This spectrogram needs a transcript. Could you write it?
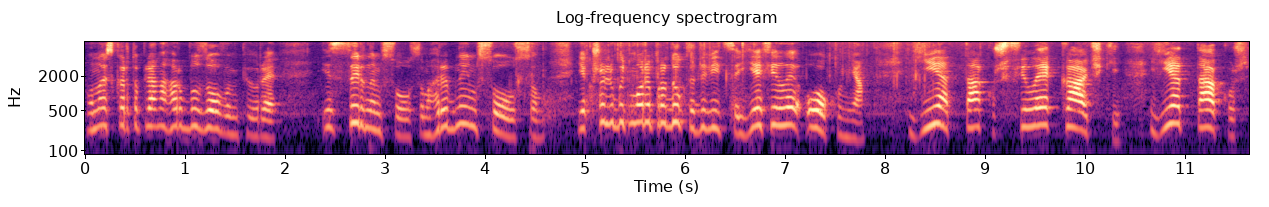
воно із картопляно-гарбузовим пюре. Із сирним соусом, грибним соусом. Якщо любить морепродукти, дивіться, є філе окуня, є також філе качки, є також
